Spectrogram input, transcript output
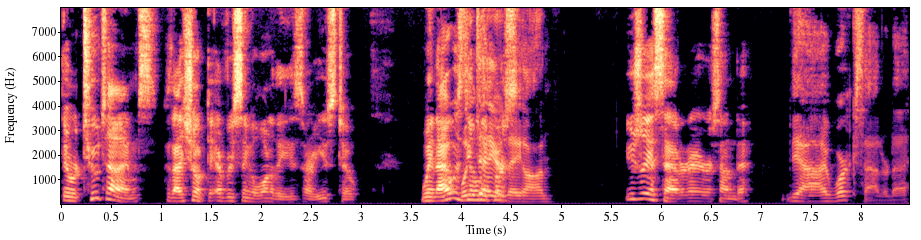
there were two times because I show up to every single one of these, or I used to. When I was what the only day are person, they on? usually a Saturday or a Sunday. Yeah, I work Saturday.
